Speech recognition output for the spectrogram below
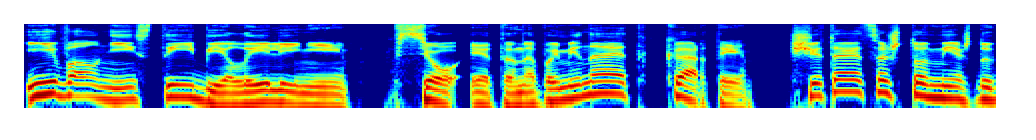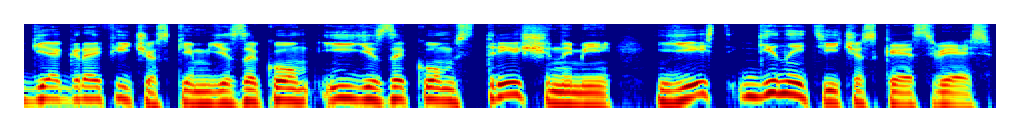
и волнистые белые линии. Все это напоминает карты. Считается, что между географическим языком и языком с трещинами есть генетическая связь.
